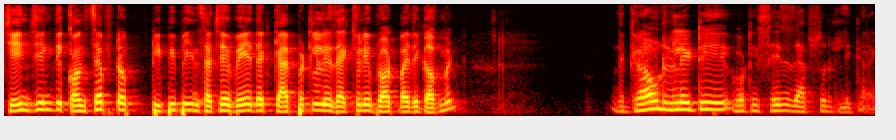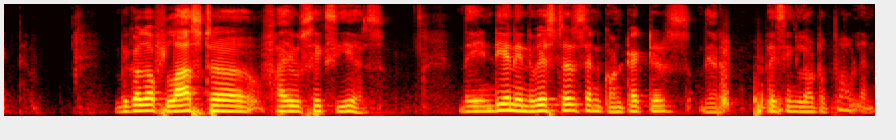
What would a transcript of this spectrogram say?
changing the concept of PPP in such a way that capital is actually brought by the government? The ground reality, what he says is absolutely correct. Because of last uh, five, six years, the Indian investors and contractors, they are facing a lot of problem.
